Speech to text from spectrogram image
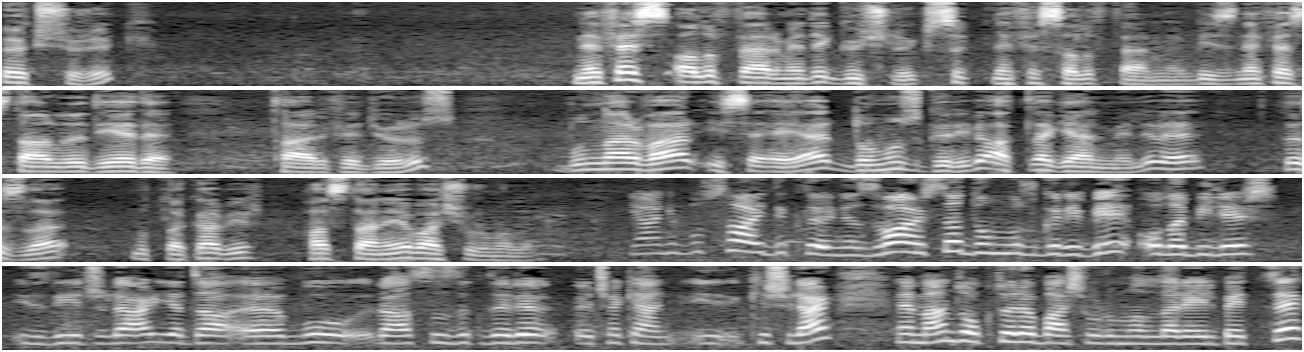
öksürük, nefes alıp vermede güçlük, sık nefes alıp verme, biz nefes darlığı diye de tarif ediyoruz. Bunlar var ise eğer domuz gribi akla gelmeli ve hızla mutlaka bir hastaneye başvurmalı. Yani bu saydıklarınız varsa domuz gribi olabilir izleyiciler ya da e, bu rahatsızlıkları e, çeken e, kişiler hemen doktora başvurmalılar elbette.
